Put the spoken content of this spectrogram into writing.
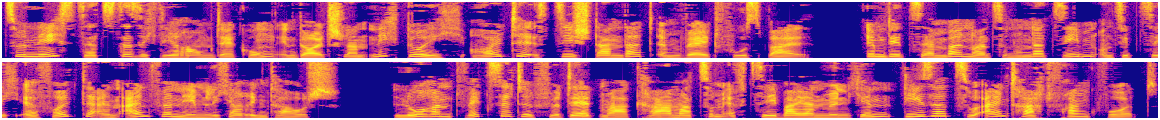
Zunächst setzte sich die Raumdeckung in Deutschland nicht durch, heute ist sie Standard im Weltfußball. Im Dezember 1977 erfolgte ein einvernehmlicher Ringtausch. Lorand wechselte für Dietmar Kramer zum FC Bayern München, dieser zu Eintracht Frankfurt.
